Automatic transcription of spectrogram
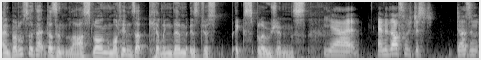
and but also that doesn't last long, what ends up killing them is just explosions. Yeah, and it also just doesn't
